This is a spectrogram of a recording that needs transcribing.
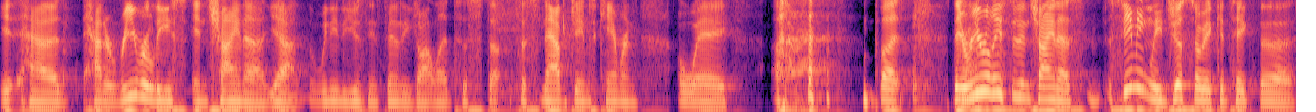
it has had a re-release in China. Yeah, we need to use the Infinity Gauntlet to st- to snap James Cameron away. but they re-released it in China, seemingly just so it could take the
